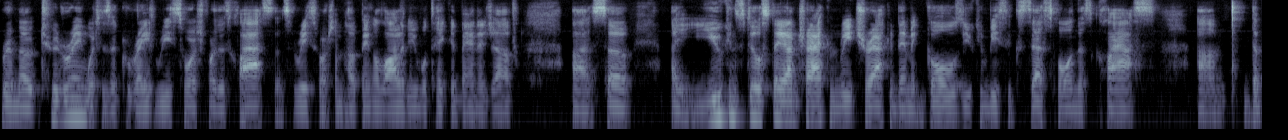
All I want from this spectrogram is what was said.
remote tutoring, which is a great resource for this class. It's a resource I'm hoping a lot of you will take advantage of. Uh, so uh, you can still stay on track and reach your academic goals. You can be successful in this class. Um, the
